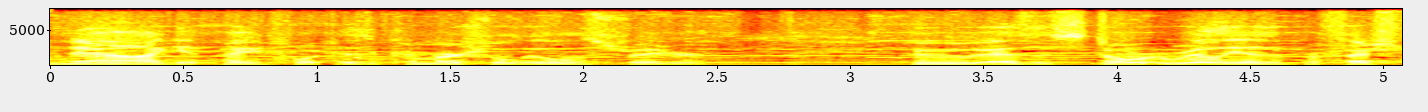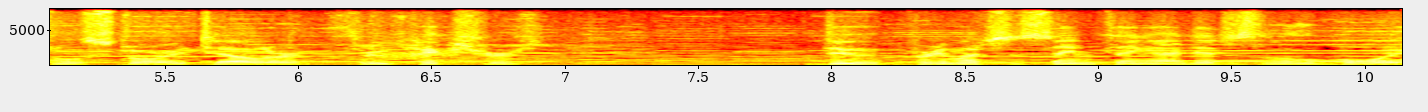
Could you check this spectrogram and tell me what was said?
Now I get paid for it as a commercial illustrator, who, as a story, really as a professional storyteller through pictures, do pretty much the same thing I did as a little boy.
